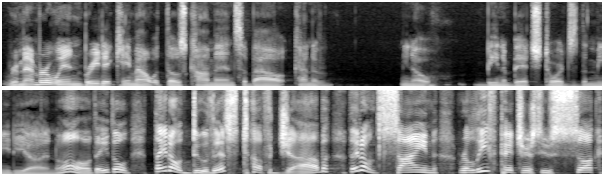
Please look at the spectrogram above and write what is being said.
Remember when Bredick came out with those comments about kind of you know being a bitch towards the media and oh they don't they don't do this tough job. They don't sign relief pitchers who suck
